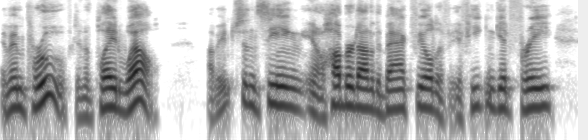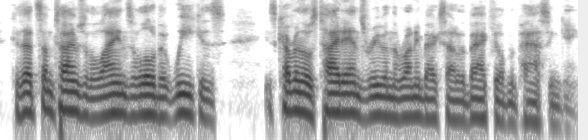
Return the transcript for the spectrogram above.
have improved and have played well. Be interested in seeing, you know, Hubbard out of the backfield if, if he can get free, because that's sometimes where the Lions are a little bit weak is is covering those tight ends or even the running backs out of the backfield in the passing game.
